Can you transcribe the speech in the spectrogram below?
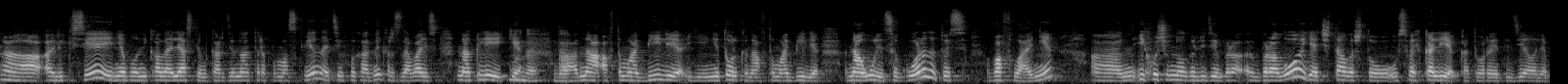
Алексея и не было Николая Ляскина, координатора по Москве, на этих выходных раздавались наклейки Ну да, да. а, на автомобили, и не только на автомобили, на улице города, то есть в офлайне. А, Их очень много людей бра- брало. Я читала, что у своих коллег, которые это делали,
